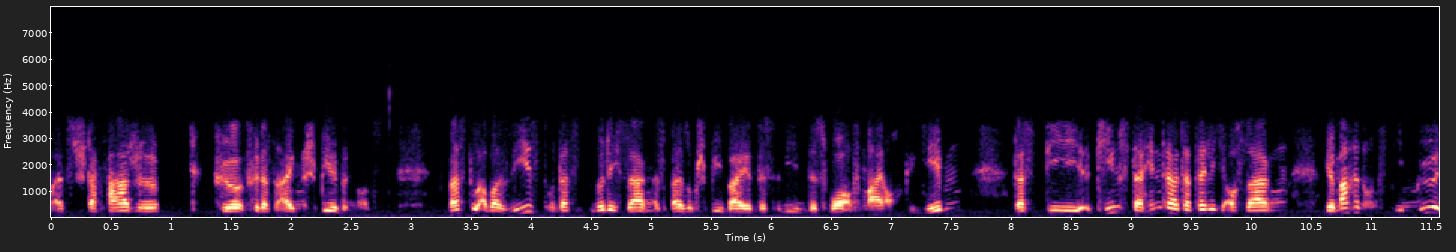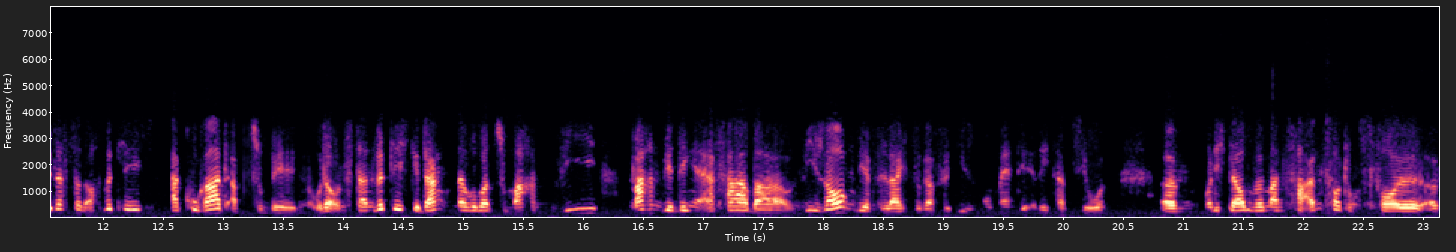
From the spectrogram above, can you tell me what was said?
als Staffage für, für das eigene Spiel benutzt. Was du aber siehst, und das würde ich sagen, ist bei so einem Spiel wie This War of Mine auch gegeben, dass die Teams dahinter tatsächlich auch sagen, wir machen uns die Mühe, das dann auch wirklich akkurat abzubilden oder uns dann wirklich Gedanken darüber zu machen, wie machen wir Dinge erfahrbar, wie sorgen wir vielleicht sogar für diesen Moment der Irritation. Ähm, und ich glaube, wenn man es verantwortungsvoll ähm,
